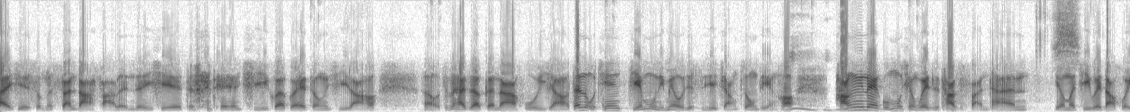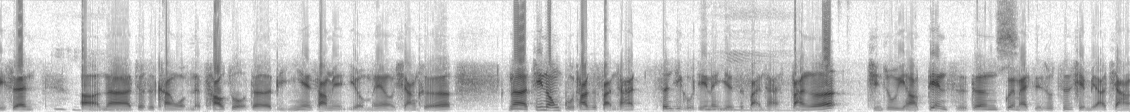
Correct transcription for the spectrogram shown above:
还有一些什么三大法人的一些对不 对，很奇奇怪怪的东西然后。啊，我这边还是要跟大家呼一下啊。但是我今天节目里面我就直接讲重点哈。航运类股目前为止它是反弹，有没有机会到回升？啊，那就是看我们的操作的理念上面有没有相合。那金融股它是反弹，升级股今天也是反弹，反而请注意哈，电子跟贵买指数之前比较强，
